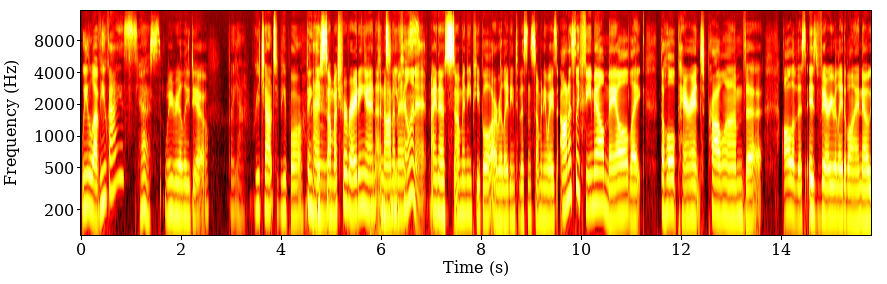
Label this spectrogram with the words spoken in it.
we love you guys. Yes, we really do. But yeah, reach out to people. Thank you so much for writing in anonymous. killing it. I know so many people are relating to this in so many ways. Honestly, female, male, like the whole parent problem, the all of this is very relatable and I know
